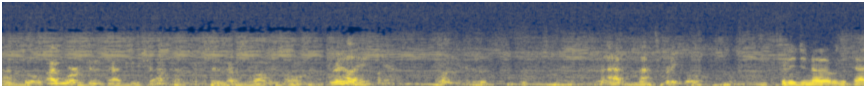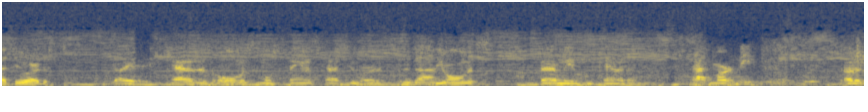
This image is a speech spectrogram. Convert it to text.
that's cool. I worked in a tattoo shop since I was 12 years old. Really? That, that's pretty cool. So did you know that was a tattoo artist? Guy, Canada's oldest, most famous tattoo artist. Who's that? The oldest family in Canada. Pat Martini, out of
